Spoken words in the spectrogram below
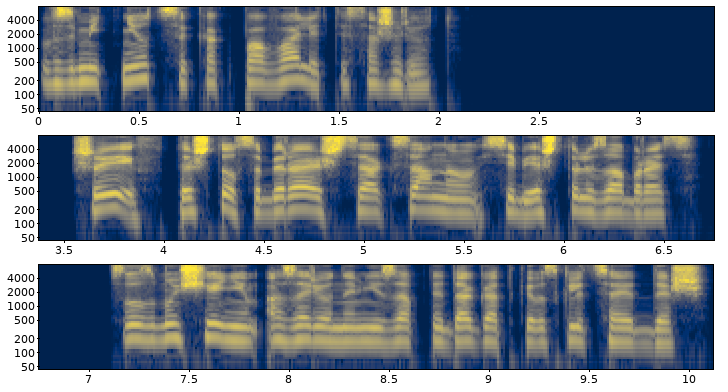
взметнется, как повалит и сожрет». «Шериф, ты что, собираешься Оксану себе, что ли, забрать?» С возмущением, озаренной внезапной догадкой, восклицает Дэш.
